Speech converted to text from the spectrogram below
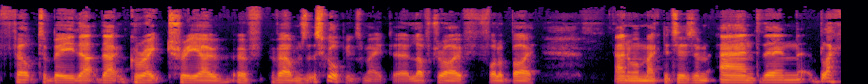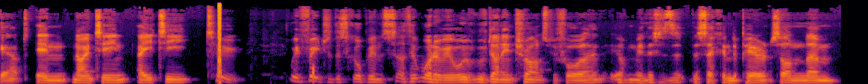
felt to be that that great trio of, of albums that the Scorpions made, uh, Love Drive, followed by Animal Magnetism, and then Blackout in 1982. We featured the Scorpions. I think what have we? We've done in trance before. I, think, I mean, this is the second appearance on um,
